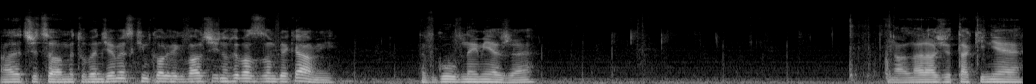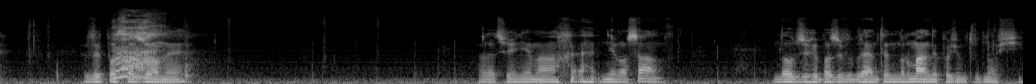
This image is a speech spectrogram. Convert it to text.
Ale czy co, my tu będziemy z kimkolwiek walczyć? No chyba z zombiakami. W głównej mierze. No ale na razie taki nie wyposażony. Raczej nie ma, nie ma szans. Dobrze chyba, że wybrałem ten normalny poziom trudności.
